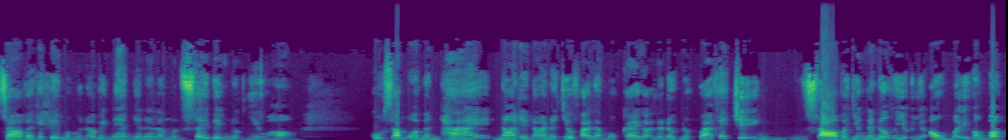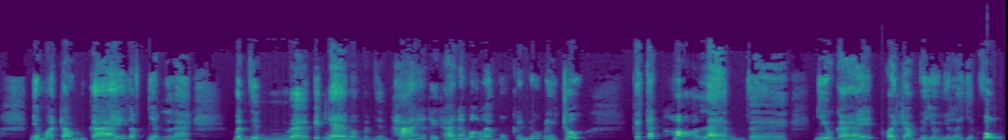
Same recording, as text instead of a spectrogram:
so với cái khi mà mình ở Việt Nam cho nên là Ừ. mình saving được nhiều hơn. Cuộc sống ở bên Thái nói thì nói nó chưa phải là một cái gọi là đất nước quá phát triển so với những cái nước ví dụ như Âu Mỹ vân vân. Nhưng mà trong cái góc nhìn là mình nhìn về Việt Nam và mình nhìn Thái thì Thái nó vẫn là một cái nước đi trước cái cách họ làm về nhiều cái quan trọng ví dụ như là dịch vụ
